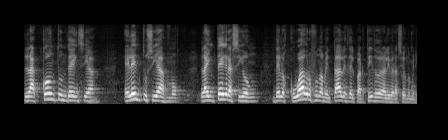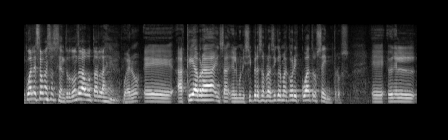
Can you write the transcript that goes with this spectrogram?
la contundencia el entusiasmo, la integración de los cuadros fundamentales del Partido de la Liberación Dominicana. ¿Cuáles son esos centros? ¿Dónde va a votar la gente? Bueno, eh, aquí habrá en, el municipio de San Francisco de Macorís cuatro centros. Eh, en, el,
